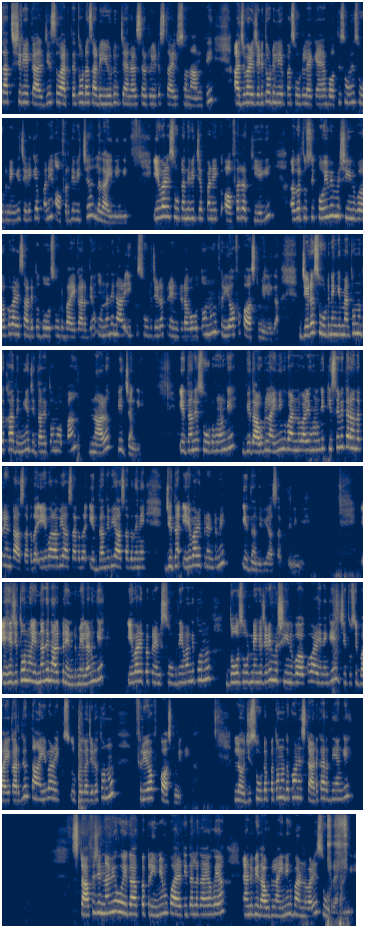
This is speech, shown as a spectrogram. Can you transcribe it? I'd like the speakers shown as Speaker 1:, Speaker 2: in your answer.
Speaker 1: ਸਤਿ ਸ਼੍ਰੀ ਅਕਾਲ ਜੀ, ਸਵਾਗਤ ਹੈ ਤੁਹਾਡਾ ਸਾਡੇ YouTube channel street style Sunam ਤੇ ਅੱਜ ਵਾਲੇ ਜਿਹੜੇ ਤੁਹਾਡੇ ਲਈ ਆਪਾਂ ਸੂਟ ਲੈ ਕੇ ਆਏ ਆ ਬਹੁਤ ਹੀ ਸੋਹਣੇ ਸੂਟ ਨੇਗੇ, ਜਿਹੜੇ ਕਿ ਆਪਾਂ ਨੇ ਆਫਰ ਦੇ ਵਿੱਚ ਲਗਾਈ ਨੇਗੇ। ਇਹ ਵਾਲੇ ਸੂਟਾਂ ਦੇ ਵਿੱਚ ਆਪਾਂ ਨੇ ਇੱਕ ਆਫਰ ਰੱਖੀ ਹੈਗੀ। ਅਗਰ ਤੁਸੀਂ ਕੋਈ ਵੀ ਮਸ਼ੀਨ ਵਰਕ ਵਾਲੇ ਸਾਡੇ ਤੋਂ ਦੋ ਸੂਟ ਬਾਏ ਕਰਦੇ ਹੋ, ਉਹਨਾਂ ਦੇ ਨਾਲ ਇੱਕ ਸੂਟ ਜਿਹੜਾ ਪ੍ਰਿੰਟਡ ਆ, ਉਹ ਤੁਹਾਨੂੰ ਫ੍ਰੀ ਆਫ ਕਾਸਟ ਮਿਲੇਗਾ। ਜਿਹੜਾ ਸੂਟ ਨੇਗੇ, ਮੈਂ ਤੁਹਾਨੂੰ ਦਿਖਾ ਦਿੰਨੀ ਹਾਂ, ਜਿੱਦਾਂ ਦੇ ਤੁਹਾਨੂੰ ਆਪਾਂ ਨਾਲ ਭੇਜਾਂਗੇ। ਇਦਾਂ ਦੇ ਸੂਟ ਹੋਣਗੇ ਵਿਦਆਊਟ ਲਾਈਨਿੰਗ ਬਣਨ ਵਾਲੇ ਹੋਣਗੇ, ਕਿਸੇ ਵੀ ਤਰ੍ਹਾਂ ਦਾ ਪ੍ਰਿੰਟ ਆ ਸਕਦਾ, ਇਹ ਵਾਲਾ ਵੀ ਆ ਸਕਦਾ ਇਦਾਂ ਦੇ ਵੀ ਆ ਸਕਦੇ ਨੇ, ਜਿੱਦਾਂ ਇਹ ਵਾਲੇ ਪ੍ਰਿੰਟ ਨੇ ਇਦਾਂ ਦੇ ਵੀ ਆ ਸਕਦੇ ਨੇਗੇ। ਇਹ ਜੀ ਤੁਹਾਨੂੰ ਇਹਨਾਂ ਦੇ ਨਾਲ ਪ੍ਰਿੰਟ ਮਿਲਣਗੇ, ਇਹ ਵਾਲੇ ਆਪਾਂ ਪ੍ਰਿੰਟ ਸੂਟ ਦੇਵਾਂਗੇ ਤੁਹਾਨੂੰ, ਦੋ ਸੂਟ ਨੇਗੇ ਜਿਹੜੇ ਮਸ਼ੀਨ ਵਰਕ ਵਾਲੇ ਨੇਗੇ, ਜੇ ਤੁਸੀਂ ਬਾਏ ਕਰਦੇ ਹੋ, ਤਾਂ ਇਹ ਵਾਲਾ ਇੱਕ ਸੂਟ ਹੈਗਾ ਜਿਹੜਾ ਤੁਹਾਨੂੰ ਫ੍ਰੀ ਆਫ ਕਾਸਟ ਮਿਲੇਗਾ। ਲਓ ਜੀ, ਸੂਟ ਆਪਾਂ ਤੁਹਾਨੂੰ ਦਿਖਾਉਣੇ ਸਟਾਰਟ ਕਰ ਦਿਆਂਗੇ। ਸਟਫ ਜਿੰਨਾ ਵੀ ਹੋਏਗਾ, ਆਪਾਂ ਪ੍ਰੀਮੀਅਮ ਕੁਆਲਿਟੀ ਦਾ ਲਗਾਇਆ ਹੋਇਆ ਐਂਡ ਵਿਦਆਊਟ ਲਾਈਨਿੰਗ ਬਣਨ ਵਾਲੇ ਸੂਟ ਰਹਿਣਗੇ।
